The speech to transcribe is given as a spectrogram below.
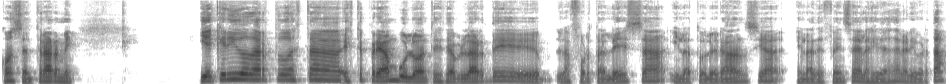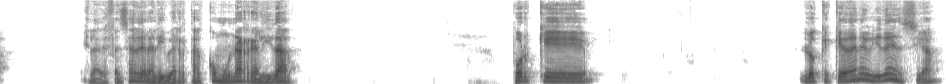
concentrarme. Y he querido dar todo esta, este preámbulo antes de hablar de la fortaleza y la tolerancia en la defensa de las ideas de la libertad, en la defensa de la libertad como una realidad. Porque lo que queda en evidencia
